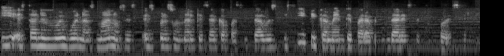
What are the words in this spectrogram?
y están en muy buenas manos, es, es personal que se ha capacitado específicamente para brindar este tipo de servicios.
